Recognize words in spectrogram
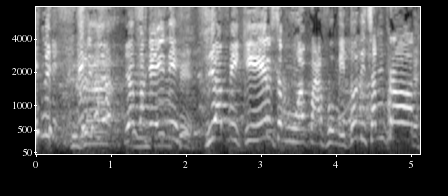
Ini, ini ya, ya pakai ini. Dia pikir semua parfum itu disemprot.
